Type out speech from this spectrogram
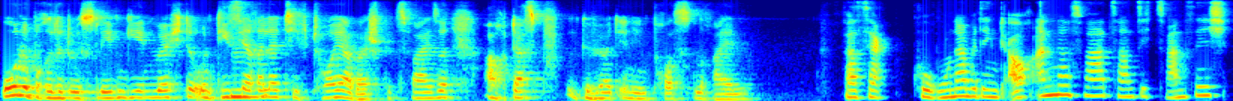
ohne Brille durchs Leben gehen möchte und die ist mhm. ja relativ teuer beispielsweise, auch das gehört in den Posten rein. Was ja Corona-bedingt auch anders war 2020,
